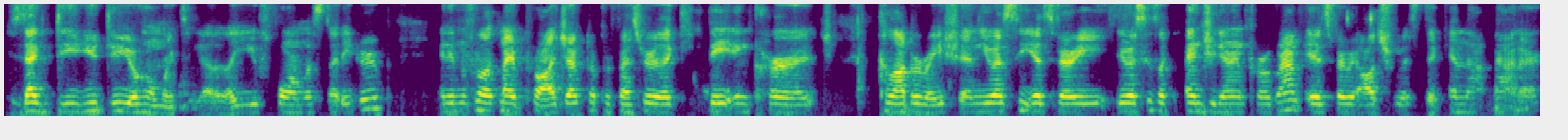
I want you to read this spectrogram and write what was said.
he's like do you do your homework together? Like you form a study group and even for like my project or professor like they encourage collaboration. Usc is very usc's like engineering program is very altruistic in that manner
